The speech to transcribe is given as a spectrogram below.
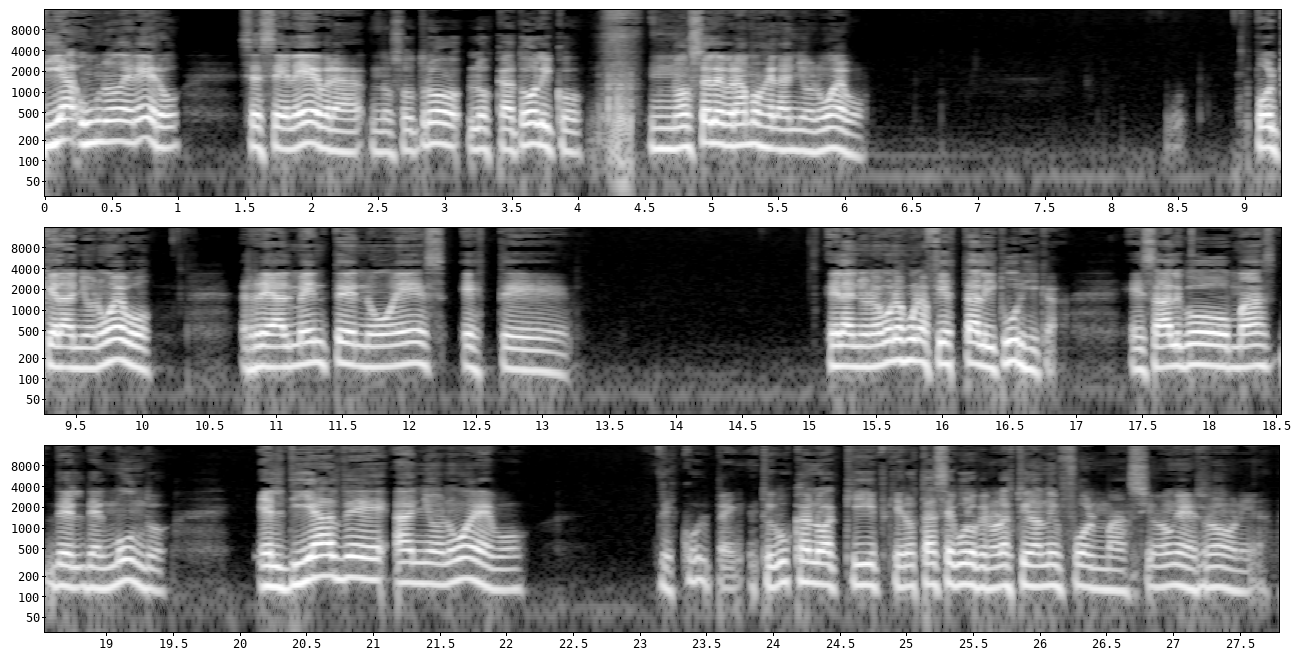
día 1 de enero se celebra, nosotros los católicos no celebramos el año nuevo. Porque el año nuevo realmente no es este... El año nuevo no es una fiesta litúrgica, es algo más del, del mundo. El día de año nuevo, disculpen, estoy buscando aquí, quiero estar seguro que no le estoy dando información errónea.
